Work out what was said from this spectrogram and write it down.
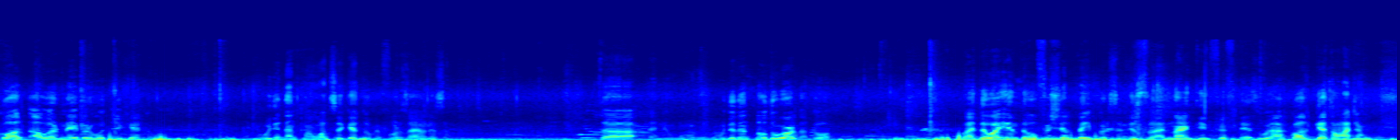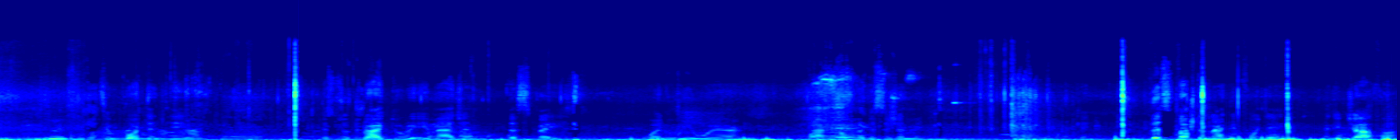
called our neighborhood a ghetto. We didn't know what's a ghetto before Zionism. The, we didn't know the word at all. By the way, in the official papers in Israel, 1950s, we are called Ghetto Ajam. What's important here is to try to reimagine the space when we were part of the decision making. Okay? This started in 1948, and Jaffa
